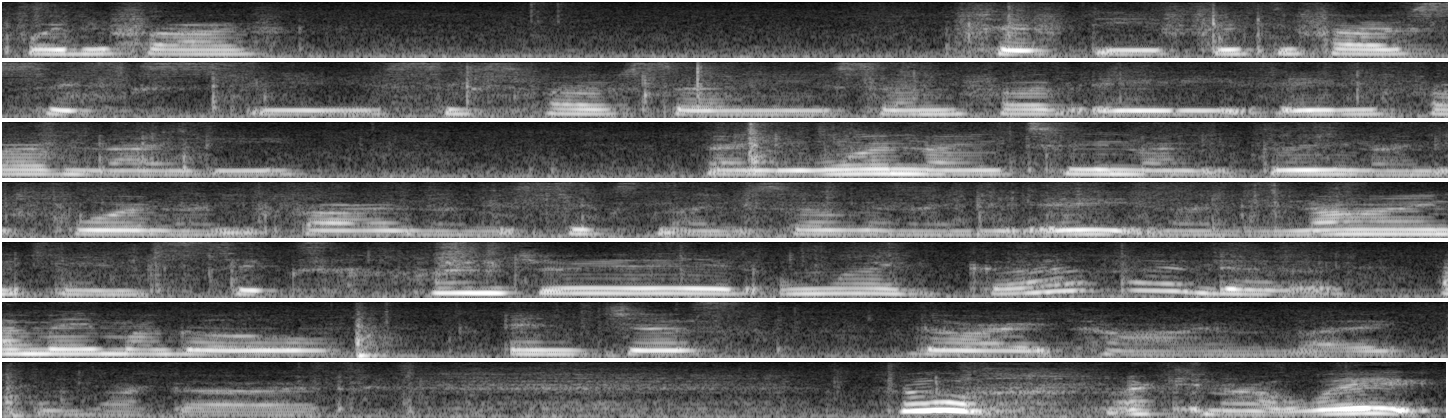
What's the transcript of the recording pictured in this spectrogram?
45, 50, 55, 60, 65, 70, 75, 80, 85, 90, 91, 92, 93, 94, 95, 96, 97, 98, 99, and 600. Oh my god. I made my goal in just the right time. Like, oh my god. Whew, I cannot wait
